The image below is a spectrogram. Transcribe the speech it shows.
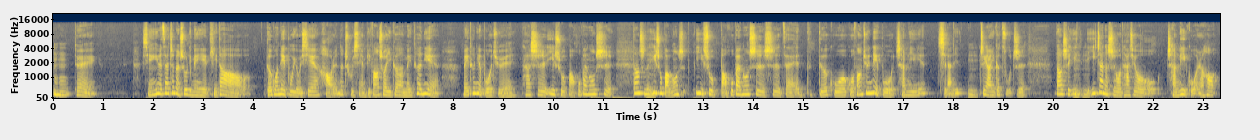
嗯哼，对，行，因为在这本书里面也提到德国内部有些好人的出现，比方说一个梅特涅，梅特涅伯爵，他是艺术保护办公室，当时的艺术保公室，艺术保护办公室是在德国国防军内部成立起来的，嗯，这样一个组织，当时一一战的时候他就成立过，然后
